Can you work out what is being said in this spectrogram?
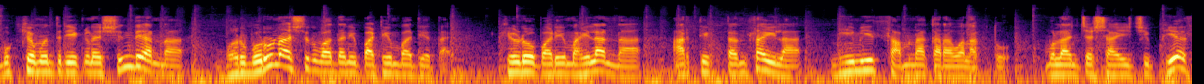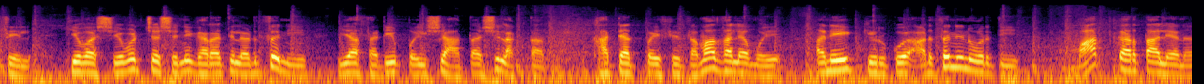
मुख्यमंत्री एकनाथ शिंदे यांना भरभरून आशीर्वाद आणि पाठिंबा देत आहे खेडोपाडी महिलांना आर्थिक टंचाईला नेहमीच सामना करावा लागतो. मुलांच्या शाळेची फी असेल किंवा शेवटच्या शनी घरातील अडचणी यासाठी पैसे हाताशी लागतात. खात्यात पैसे जमा झाल्यामुळे अनेक किरकोळ अडचणींवरती मात करता आल्यानं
